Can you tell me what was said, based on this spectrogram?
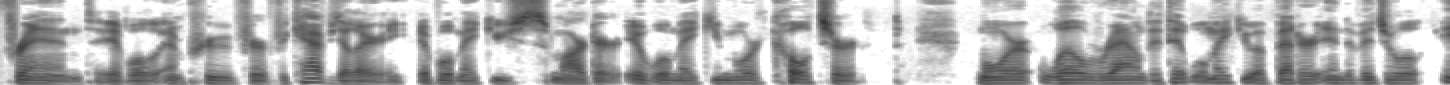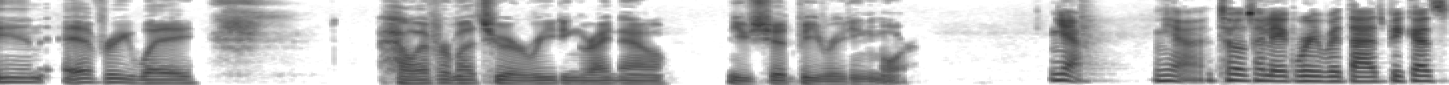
friend. It will improve your vocabulary. It will make you smarter. It will make you more cultured, more well rounded. It will make you a better individual in every way. However, much you are reading right now, you should be reading more. Yeah, yeah, totally agree with that because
